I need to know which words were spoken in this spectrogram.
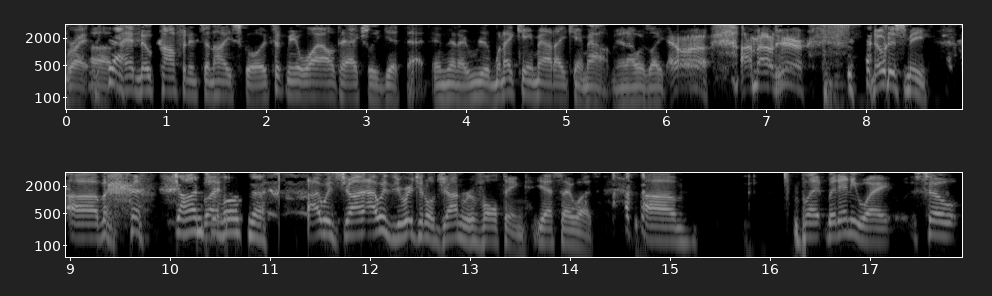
Right. uh, I had no confidence in high school. It took me a while to actually get that, and then I really, when I came out, I came out, man. I was like, "Ah, I'm out here. Notice me. Um, John Travolta. I was John. I was the original John Revolting. Yes, I was. Um, but but anyway, so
